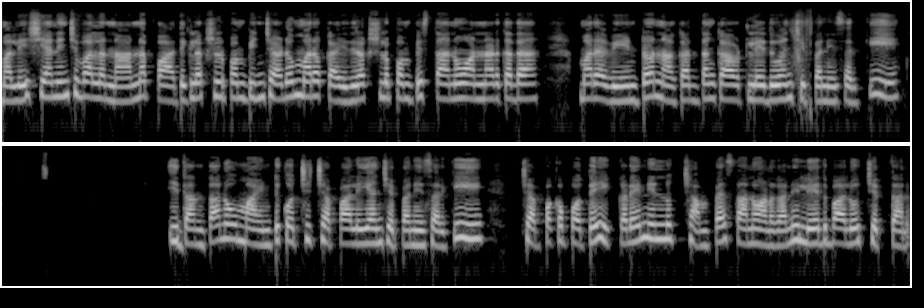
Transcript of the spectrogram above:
మలేషియా నుంచి వాళ్ళ నాన్న పాతిక లక్షలు పంపించాడు మరొక ఐదు లక్షలు పంపిస్తాను అన్నాడు కదా. మరి అవేంటో నాకు అర్థం కావట్లేదు అని చెప్పనేసరికి ఇదంతా నువ్వు మా ఇంటికి వచ్చి చెప్పాలి అని చెప్పనేసరికి చెప్పకపోతే ఇక్కడే నిన్ను చంపేస్తాను అనగానే లేదు బాలు చెప్తాను.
